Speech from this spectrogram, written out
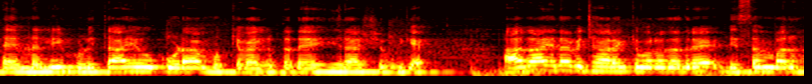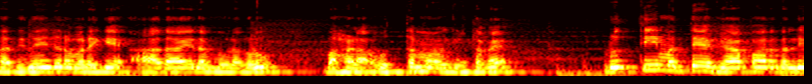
ಟೈಮ್ನಲ್ಲಿ ಉಳಿತಾಯವೂ ಕೂಡ ಮುಖ್ಯವಾಗಿರ್ತದೆ ಈ ರಾಶಿಯವರಿಗೆ ಆದಾಯದ ವಿಚಾರಕ್ಕೆ ಬರೋದಾದರೆ ಡಿಸೆಂಬರ್ ಹದಿನೈದರವರೆಗೆ ಆದಾಯದ ಮೂಲಗಳು ಬಹಳ ಉತ್ತಮವಾಗಿರ್ತವೆ. ವೃತ್ತಿ ಮತ್ತು ವ್ಯಾಪಾರದಲ್ಲಿ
